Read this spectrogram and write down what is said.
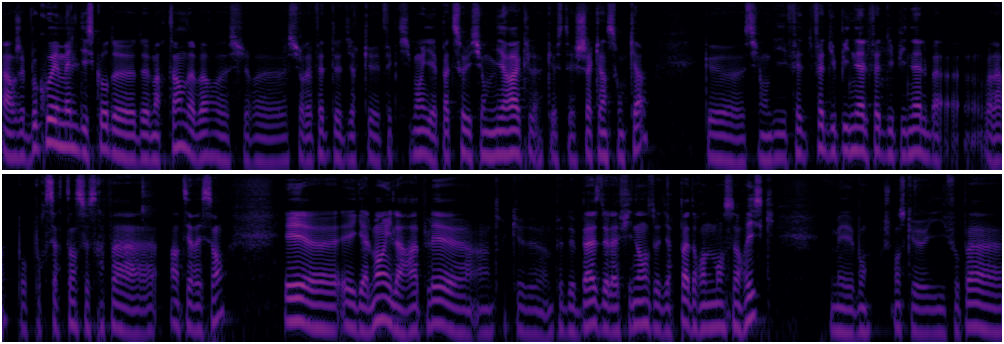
Alors j'ai beaucoup aimé le discours de, de Martin d'abord sur, sur le fait de dire qu'effectivement il n'y avait pas de solution miracle, que c'était chacun son cas, que euh, si on dit faites, faites du Pinel, faites du Pinel, bah, voilà, pour, pour certains ce ne sera pas intéressant. Et, euh, et également il a rappelé euh, un truc de- un peu de base de la finance, de dire pas de rendement sans risque. Mais bon, je pense qu'il faut pas... euh,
